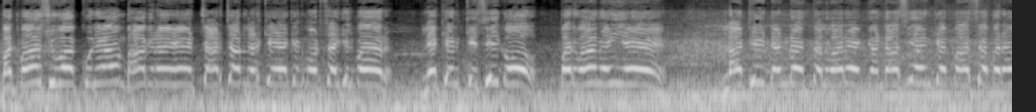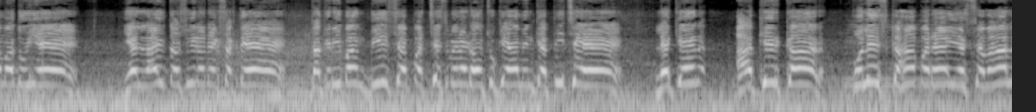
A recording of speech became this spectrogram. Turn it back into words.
बदमाश युवक खुलेआम भाग रहे हैं चार चार लड़के एक एक मोटरसाइकिल पर, लेकिन किसी को परवाह नहीं है। लाठी डंडे, तलवारें, गंडासियाँ इनके पास से बरामद हुई हैं। ये लाइव तस्वीरें देख सकते हैं। तकरीबन 20 से 25 मिनट हो चुके हैं हम इनके पीछे हैं, लेकिन आखिरकार पुलिस कहाँ पर है? ये सवाल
